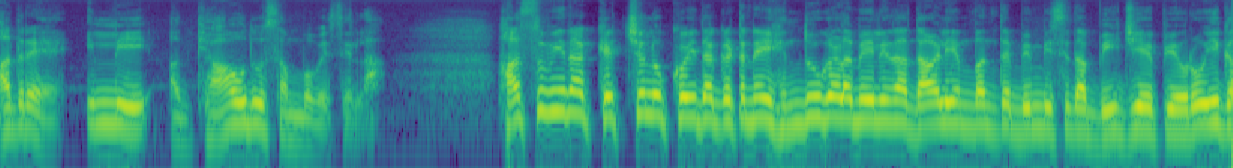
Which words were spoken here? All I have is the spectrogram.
ಆದರೆ ಇಲ್ಲಿ ಅದ್ಯಾವುದೂ ಸಂಭವಿಸಿಲ್ಲ. ಹಸುವಿನ ಕೆಚ್ಚಲು ಕೊಯ್ದ ಘಟನೆ ಹಿಂದೂಗಳ ಮೇಲಿನ ದಾಳಿ ಎಂಬಂತೆ ಬಿಂಬಿಸಿದ ಬಿಜೆಪಿಯವರು ಈಗ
